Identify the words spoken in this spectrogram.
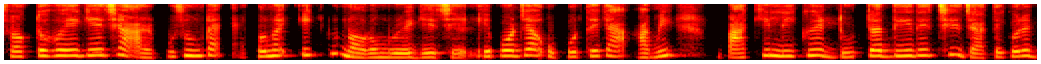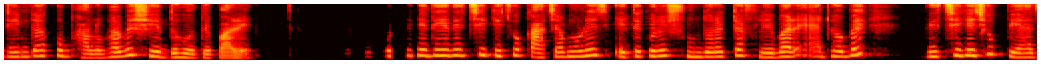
শক্ত হয়ে গিয়েছে আর কুসুমটা এখনও একটু নরম রয়ে গিয়েছে। এ পর্যায়ে উপর থেকে আমি বাকি লিকুইড দুধটা দিয়ে দিচ্ছি যাতে করে ডিমটা খুব ভালোভাবে সেদ্ধ হতে পারে। উপর থেকে দিয়ে দিচ্ছি কিছু কাঁচামরিচ, এতে করে সুন্দর একটা ফ্লেভার অ্যাড হবে। দিচ্ছি কিছু পেঁয়াজ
